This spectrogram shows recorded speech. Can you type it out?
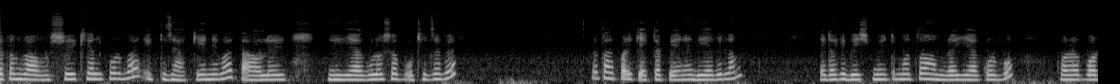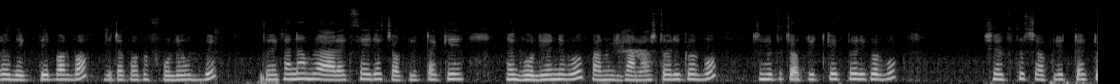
এটা তোমরা অবশ্যই খেয়াল করবা, একটু ঝাঁকিয়ে নেবা, তাহলে ইয়াগুলো সব উঠে যাবে। তো তারপরে কেকটা প্যানে দিয়ে দিলাম। এটাকে বিশ মিনিটের মতো আমরা ইয়া করব, করার পরে দেখতে পারবা যেটা কত ফুলে উঠবে। তো এখানে আমরা আর এক সাইডে চকলেটটাকে গলিয়ে নেব, কারণ গানাশ তৈরি করব। যেহেতু চকলেট কেক তৈরি করব, সেহেতু তো চকলেটটা একটু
